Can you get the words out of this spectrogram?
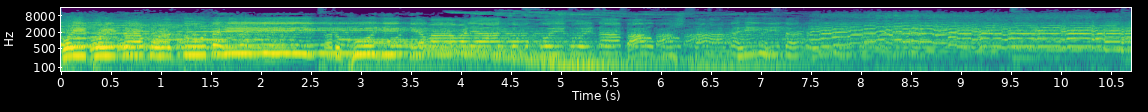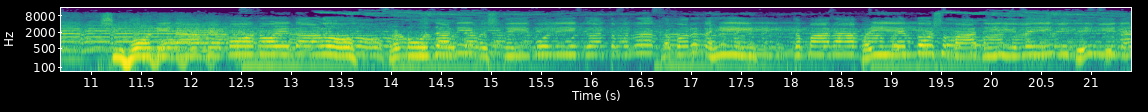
કોઈ કોઈ ના બોલતું નહીં અરખુજી કેવા વળ્યા તમ કોઈ કોઈ ના ભાવ પૂછતા નહીં ને. સિંહોની નામે મોનો એ દાળો, રણુજાની વસ્તી બોલી કે તમને ખબર નહીં તમારા ભાઈએ તો સમાધિ લઈ લીધી ને.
